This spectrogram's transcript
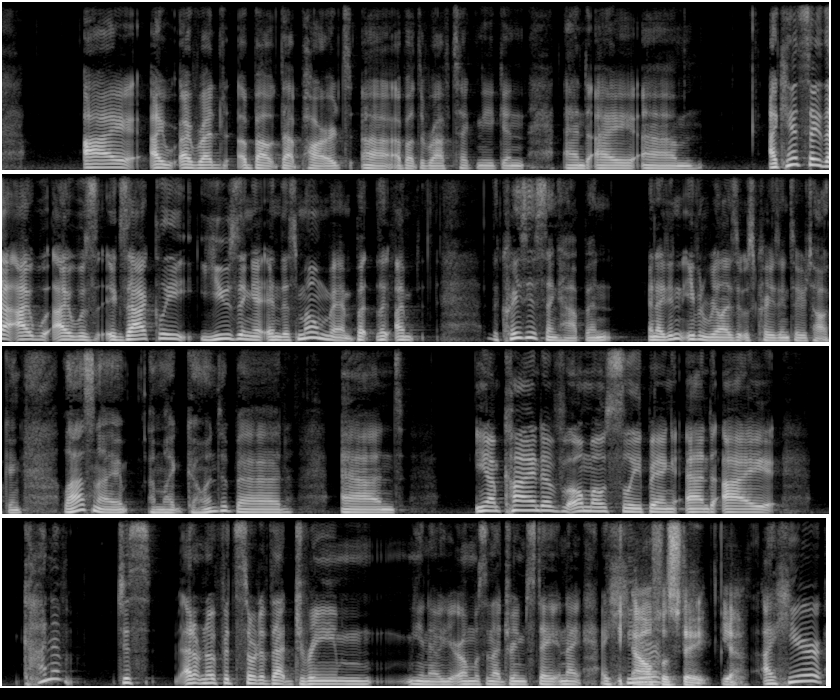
I I, I read about that part uh, about the raft technique and and I um, I can't say that I, w- I was exactly using it in this moment, but the, I'm the craziest thing happened, and I didn't even realize it was crazy until you're talking. Last night, I'm like going to bed, and you know, I'm kind of almost sleeping, and I kind of just I don't know if it's sort of that dream, you know, you're almost in that dream state, and I I hear alpha state, yeah. I hear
